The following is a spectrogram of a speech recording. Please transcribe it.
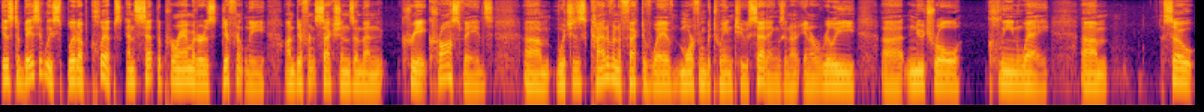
is to basically split up clips and set the parameters differently on different sections and then create crossfades, um, which is kind of an effective way of morphing between two settings in a, in a really uh, neutral, clean way. Um, so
